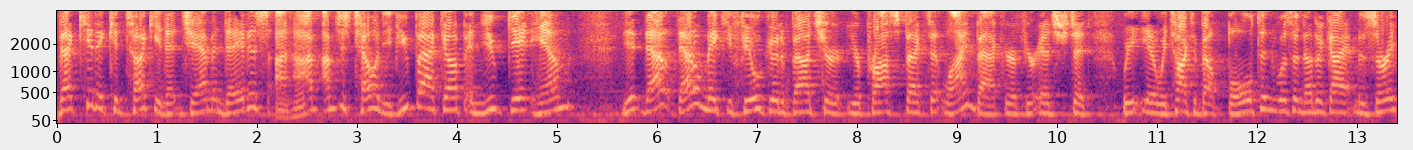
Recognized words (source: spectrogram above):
that kid at Kentucky, that Jamin Davis, I, I'm, just telling you, if you back up and you get him, that that'll make you feel good about your your prospects at linebacker if you're interested. We you know we talked about Bolton was another guy at Missouri.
